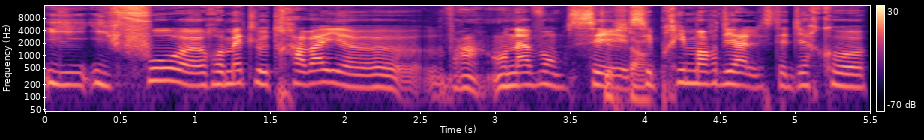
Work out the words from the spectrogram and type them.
il, il faut euh, remettre le travail euh, enfin, en avant. C'est primordial. C'est-à-dire que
